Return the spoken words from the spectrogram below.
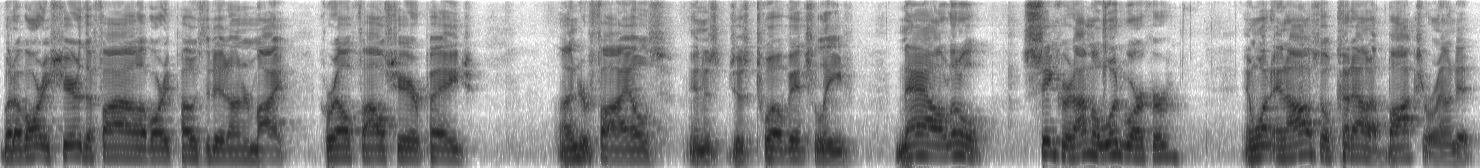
But I've already shared the file. I've already posted it under my Corel file share page under files, and it's just 12 inch leaf. Now, a little secret, I'm a woodworker, and what and I also cut out a box around it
